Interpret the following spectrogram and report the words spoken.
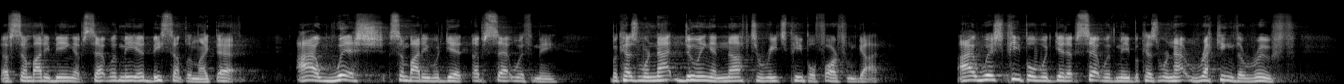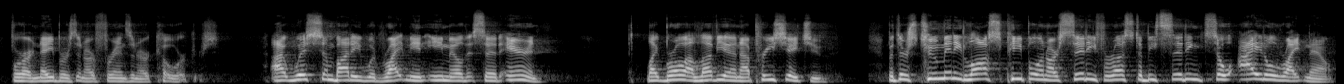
of somebody being upset with me, it'd be something like that. I wish somebody would get upset with me because we're not doing enough to reach people far from God. I wish people would get upset with me because we're not wrecking the roof for our neighbors and our friends and our coworkers. I wish somebody would write me an email that said, Aaron, like, bro, I love you and I appreciate you. But there's too many lost people in our city for us to be sitting so idle right now.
